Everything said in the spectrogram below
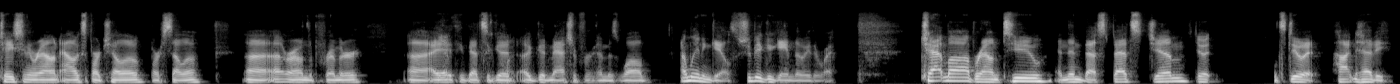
chasing around Alex Barcello, Barcelo uh, around the perimeter. Uh, I, I, think that's a good a good matchup for him as well. I'm leaning Gales. Should be a good game though either way. Chat mob round two, and then best bets. Jim, do it. Let's do it. Hot and heavy.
